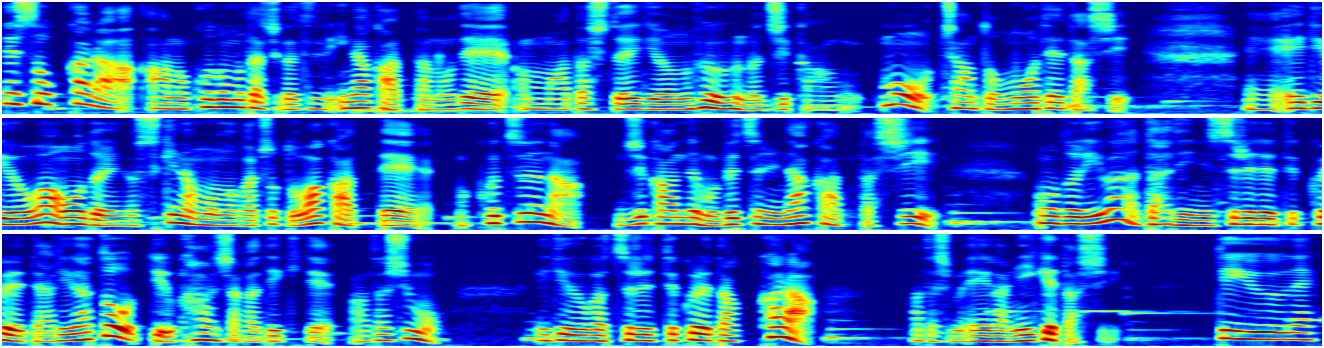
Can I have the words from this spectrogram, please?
で、そっからあの子供たちが全然いなかったので、もう私とエディオの夫婦の時間もちゃんと持てたし、えー、エディオはオードリーの好きなものがちょっと分かって、まあ、苦痛な時間でも別になかったし、オードリーはダディに連れてってくれてありがとうっていう感謝ができて、私もエディオが連れてくれたから、私も映画に行けたし、っていうね、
